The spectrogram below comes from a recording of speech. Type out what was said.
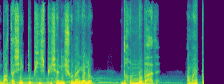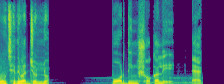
বাতাসে একটি ফিসফিসানি শোনা গেল। ধন্যবাদ আমায় পৌঁছে দেওয়ার জন্য। পরদিন সকালে এক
